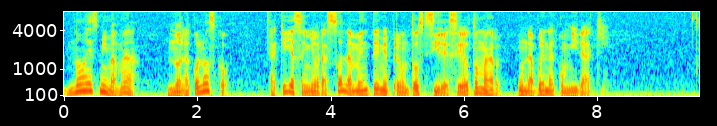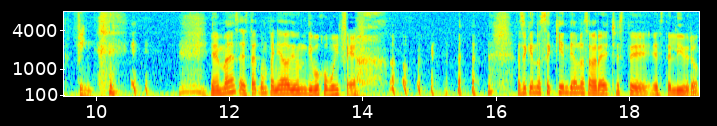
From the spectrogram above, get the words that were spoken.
No es mi mamá. No la conozco. Aquella señora solamente me preguntó si deseo tomar una buena comida aquí. Fin. y además está acompañado de un dibujo muy feo. Así que no sé quién diablos habrá hecho este, este libro.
